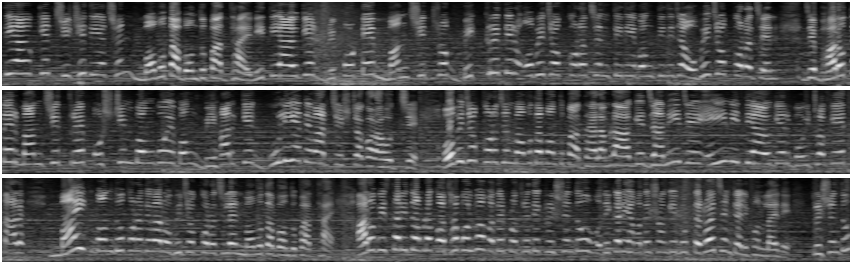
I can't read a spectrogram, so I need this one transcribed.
নীতি আয়োগকে চিঠি দিয়েছেন মমতা বন্দ্যোপাধ্যায়। নীতি আয়োগের রিপোর্টে মানচিত্র বিকৃতির অভিযোগ করেছেন তিনি এবং তিনি যা অভিযোগ করেছেন যে ভারতের মানচিত্রে পশ্চিমবঙ্গ এবং বিহারকে গুলিয়ে দেওয়ার চেষ্টা করা হচ্ছে। অভিযোগ করেছেন মমতা বন্দ্যোপাধ্যায়। আমরা আগে জানি যে এই নীতি আয়োগের বৈঠকে তার মাইক বন্ধ করে দেওয়ার অভিযোগ করেছিলেন মমতা বন্দ্যোপাধ্যায়। আরও বিস্তারিত আমরা কথা বলব আমাদের প্রতিনিধি কৃষ্ণেন্দু অধিকারী আমাদের সঙ্গে মুহূর্তে রয়েছেন টেলিফোন লাইনে। কৃষ্ণেন্দু?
